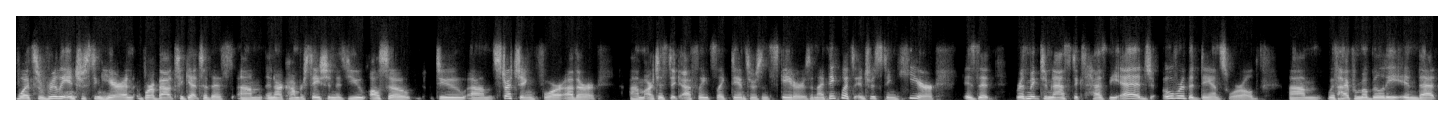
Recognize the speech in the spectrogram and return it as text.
what's really interesting here, and we're about to get to this um, in our conversation, is you also do um, stretching for other um, artistic athletes like dancers and skaters. And I think what's interesting here is that rhythmic gymnastics has the edge over the dance world um, with hypermobility in that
